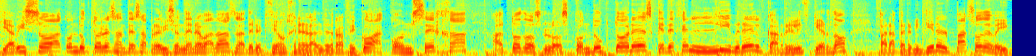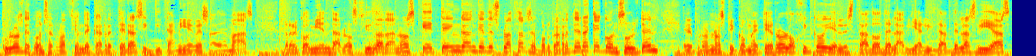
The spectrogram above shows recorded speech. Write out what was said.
Y aviso a conductores ante esa previsión de nevadas, la Dirección General de Tráfico aconseja a todos los conductores que dejen libre el carril izquierdo para permitir el paso de vehículos de conservación de carreteras y quitanieves. Además, recomienda a los ciudadanos que tengan que desplazarse por carretera que consulten el pronóstico meteorológico y el estado de la vialidad de las vías,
